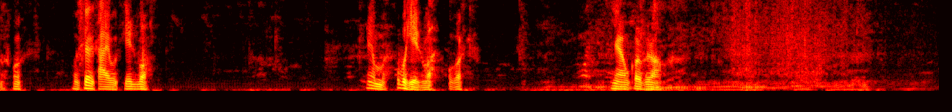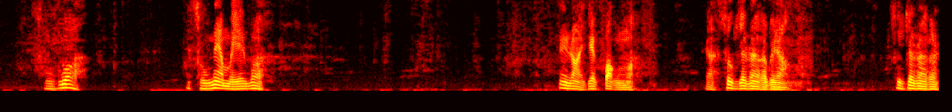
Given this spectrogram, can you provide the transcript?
ๆพุ่นมันเสียงไทยมันเห็นบ่เนี่ยมันก็ไม่เห็นว่ะมันก็ยามก็พี่น้องสูงว่าสูงแน่ไม่เห็นบ่นี่หน่อยจะป่องมาเดี๋ยวซุบจังหน่อยกันพี่น้อง ซุบจังหน่อกัน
